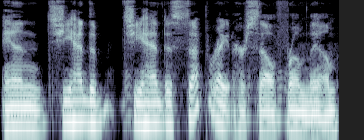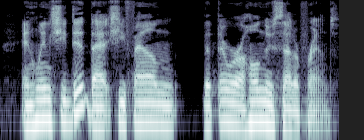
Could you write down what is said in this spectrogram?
And she had to, she had to separate herself from them. And when she did that, she found that there were a whole new set of friends.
